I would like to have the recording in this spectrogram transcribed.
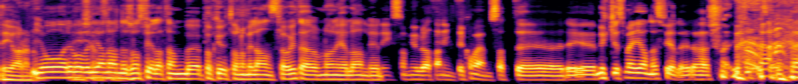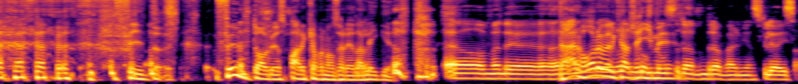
Det gör han nog. Ja, det var väl Jan. Anderssons fel att han började plocka ut honom i landslaget där av någon jävla anledning som gjorde att han inte kom hem. Så att, eh, det är mycket som är Jannes fel i det här. Fint. Fult av dig att sparka på någon som redan ligger. ja, men det, Där har du väl kanske Jimmy- den drömvärvningen skulle jag gissa.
